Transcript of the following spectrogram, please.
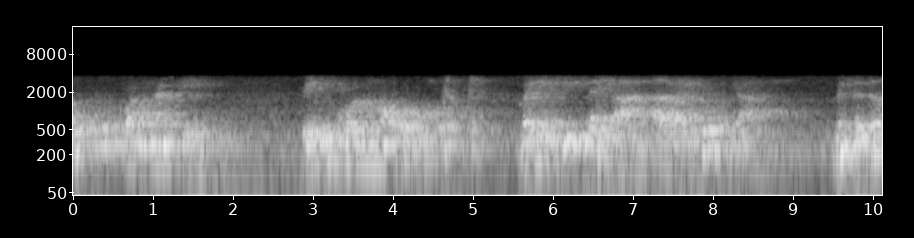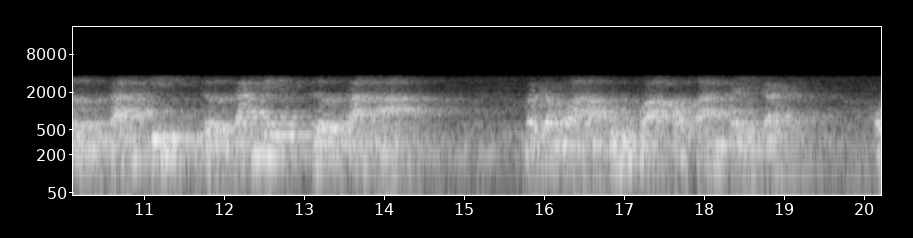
ทุกคนนั้นเองเป็นคนเมาไม่ได้คิดได้อ่านอะไรทุกอย่างไม่ได้เลิกการคิดเลิกการเล่นเลิกการหาไม่ต้องว่าบุญว่าขอการใดใจขอ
